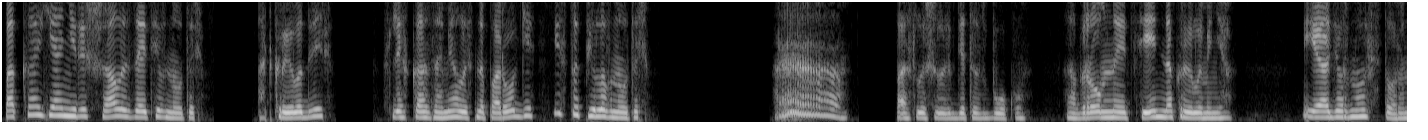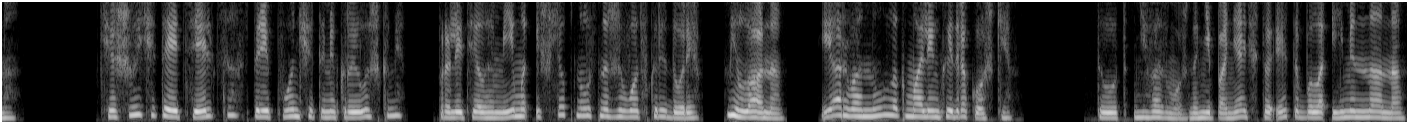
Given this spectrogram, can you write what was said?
пока я не решалась зайти внутрь. Открыла дверь, слегка замялась на пороге и ступила внутрь. Послышалось где-то сбоку. Огромная тень накрыла меня. Я дернулась в сторону. Чешуйчатое тельце с перепончатыми крылышками Пролетела мимо и шлепнулась на живот в коридоре. «Милана!» Я рванула к маленькой дракошке. Тут невозможно не понять, что это была именно она.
